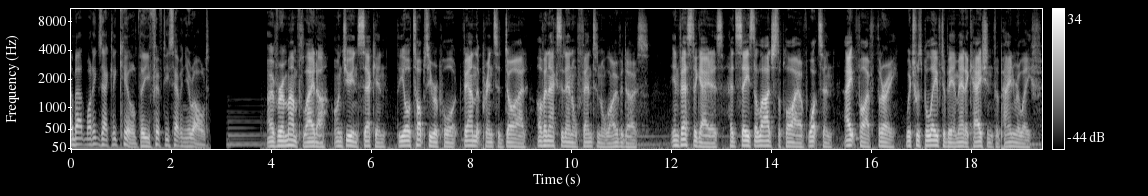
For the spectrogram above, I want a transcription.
about what exactly killed the 57 year old. Over a month later, on June 2nd, the autopsy report found that Prince had died of an accidental fentanyl overdose. Investigators had seized a large supply of Watson 853, which was believed to be a medication for pain relief.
